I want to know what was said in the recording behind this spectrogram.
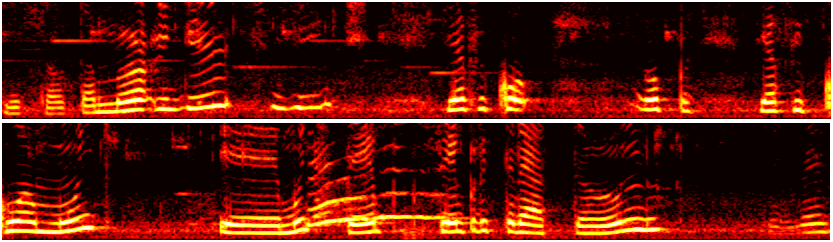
Ele solta morder, gente. Já ficou. Opa, já ficou há muito, é, muito tempo sempre tratando. Tá vendo?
